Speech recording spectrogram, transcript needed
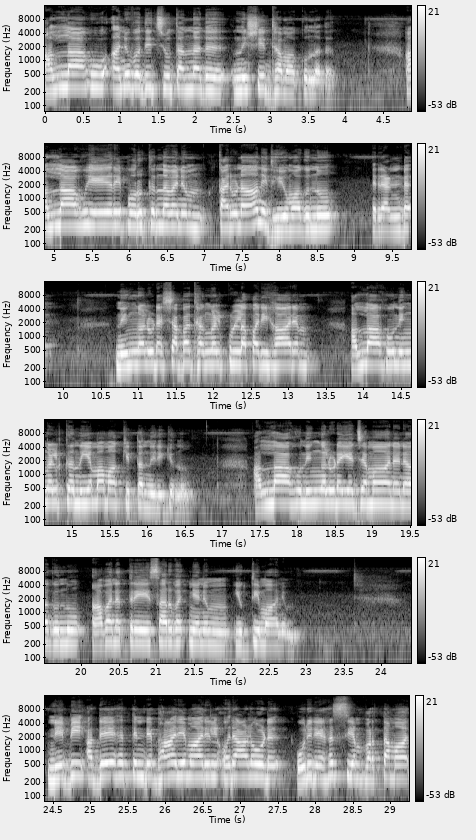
അള്ളാഹു അനുവദിച്ചു തന്നത് നിഷിദ്ധമാക്കുന്നത്. അള്ളാഹു ഏറെ പൊറുക്കുന്നവനും കരുണാനിധിയുമാകുന്നു. രണ്ട് നിങ്ങളുടെ ശപഥങ്ങൾക്കുള്ള പരിഹാരം അള്ളാഹു നിങ്ങൾക്ക് നിയമമാക്കി തന്നിരിക്കുന്നു. അള്ളാഹു നിങ്ങളുടെ യജമാനനാകുന്നു. അവനത്രേ സർവജ്ഞനും യുക്തിമാനും. നബി അദ്ദേഹത്തിന്റെ ഭാര്യമാരിൽ ഒരാളോട് ഒരു രഹസ്യം വർത്തമാൻ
